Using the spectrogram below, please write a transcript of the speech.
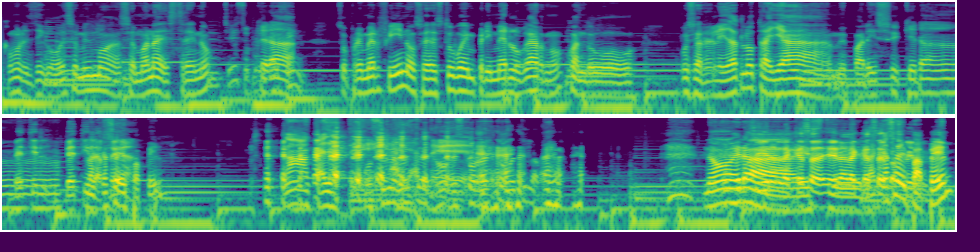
¿Cómo les digo? Esa misma semana de estreno, Sí, su Que era- su primer fin, o sea, estuvo en primer lugar, ¿no? Cuando, pues en realidad lo traía, me parece que era... Betty- Betty la casa de papel. No, cállate. No, es correcto, Betty la Fea. No, era, Sí, era la casa- era la este, casa de de papel.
